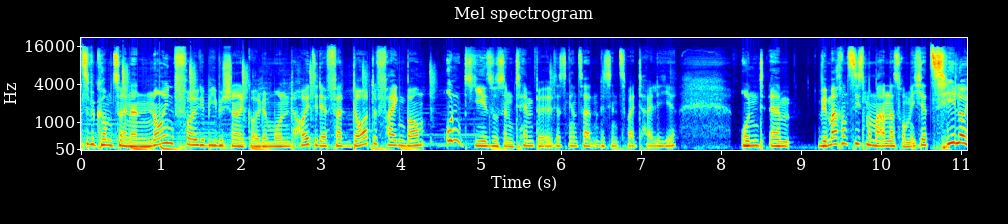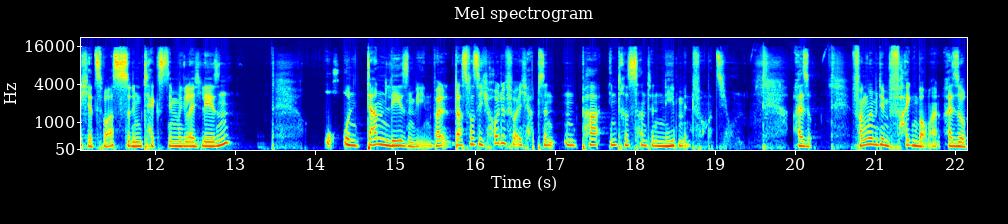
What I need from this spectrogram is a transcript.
Herzlich willkommen zu einer neuen Folge Bibelstunde Goldemund. Heute der verdorrte Feigenbaum und Jesus im Tempel. Das Ganze hat ein bisschen zwei Teile hier. Und ähm, wir machen es diesmal mal andersrum. Ich erzähle euch jetzt was zu dem Text, den wir gleich lesen. Und dann lesen wir ihn, weil das, was ich heute für euch habe, sind ein paar interessante Nebeninformationen. Also, fangen wir mit dem Feigenbaum an. Also,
